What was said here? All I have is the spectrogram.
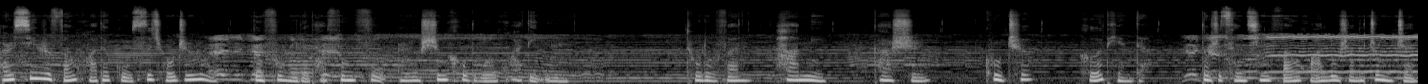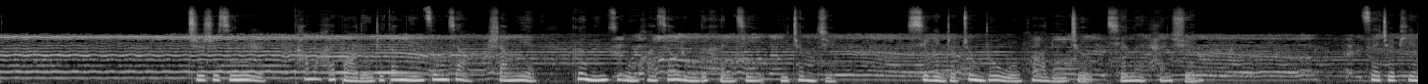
而昔日繁华的古丝绸之路更赋予了它丰富而又深厚的文化底蕴。吐鲁番、哈密、喀什、库车、和田等，都是曾经繁华路上的重镇。直至今日，他们还保留着当年宗教、商业、各民族文化交融的痕迹与证据。吸引着众多文化旅者前来探寻。在这片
